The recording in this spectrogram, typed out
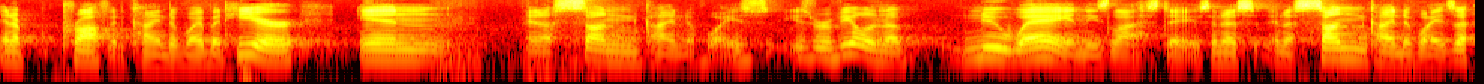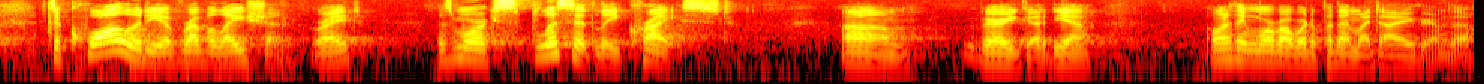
In a prophet kind of way, but here in in a son kind of way. He's, he's revealed in a new way in these last days, in a, in a son kind of way. It's a, it's a quality of revelation, right? It's more explicitly Christ. Um, very good, yeah. I want to think more about where to put that in my diagram, though.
